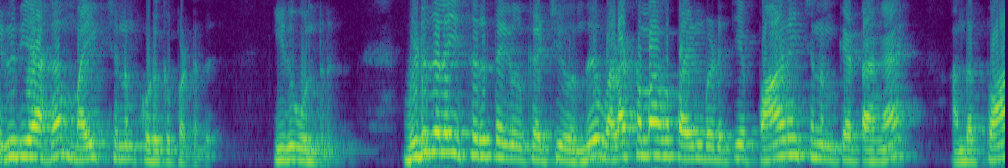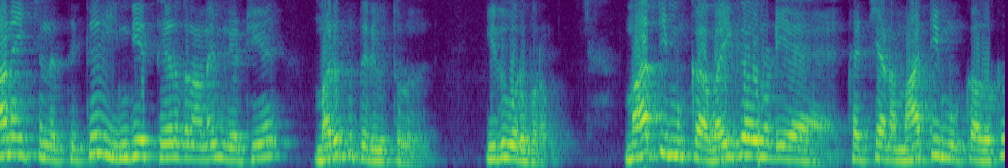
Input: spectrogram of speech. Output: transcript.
இறுதியாக மைக் சின்னம் கொடுக்கப்பட்டது. இது ஒன்று. விடுதலை சிறுத்தைகள் கட்சி வந்து வழக்கமாக பயன்படுத்திய பானை சின்னம் கேட்டாங்க. அந்த பானை சின்னத்துக்கு இந்திய தேர்தல் ஆணையம் நேற்றைய மறுப்பு தெரிவித்துள்ளது. இது ஒரு புறம். மதிமுக வைகவனுடைய கட்சியான மதிமுகவுக்கு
